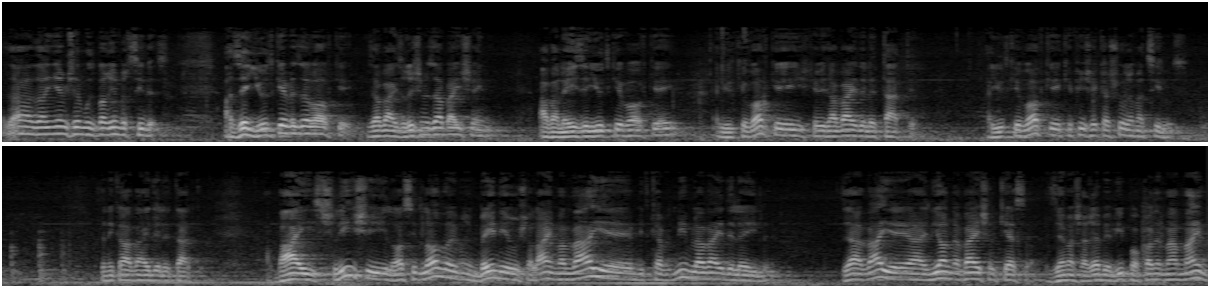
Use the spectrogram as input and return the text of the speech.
זה העניינים שמוסברים בחסידס. אז זה יודקה וזה וובקה. זה הבית ראשון וזה הבית שני. אבל איזה יודקה וובקה? היודקה וובקה זה הבית דלתתה. היודקה וובקה כפי שקשור עם אצילוס. זה נקרא הבית דלתתה. הבית שלישי, לא עשית לא אומרים, בין ירושלים הוואי, מתכוונים להוואי דלילה. זה הוואי העליון, הוואי של כסר. זה מה שהרב הביא פה קודם מהמים,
